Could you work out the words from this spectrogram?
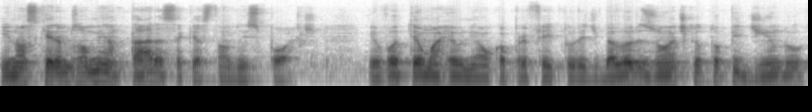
E nós queremos aumentar essa questão do esporte. Eu vou ter uma reunião com a Prefeitura de Belo Horizonte que eu estou pedindo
